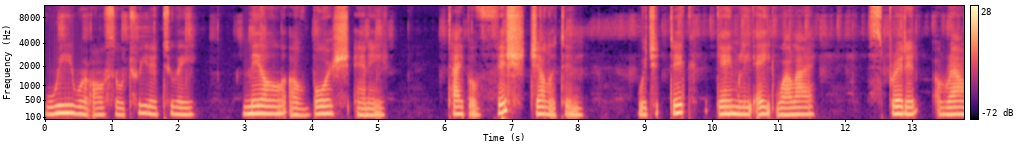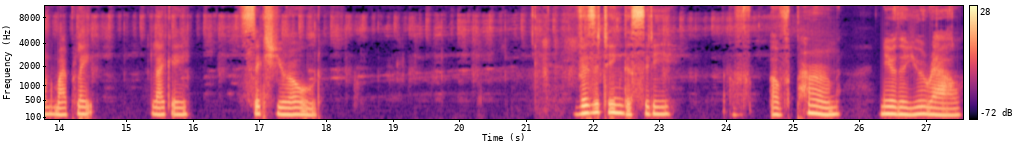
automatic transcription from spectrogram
We were also treated to a meal of borscht and a type of fish gelatin, which Dick gamely ate while I spread it around my plate like a six year old. Visiting the city of, of Perm near the Ural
